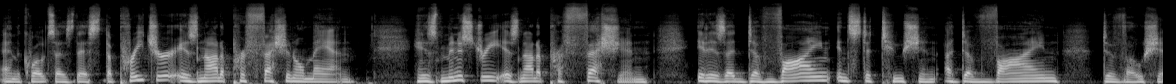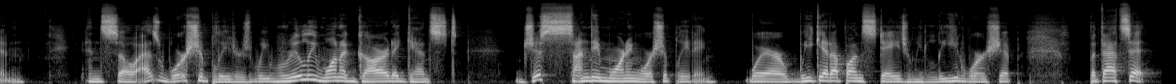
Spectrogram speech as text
And the quote says this The preacher is not a professional man. His ministry is not a profession, it is a divine institution, a divine devotion. And so, as worship leaders, we really want to guard against just Sunday morning worship leading, where we get up on stage and we lead worship, but that's it.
